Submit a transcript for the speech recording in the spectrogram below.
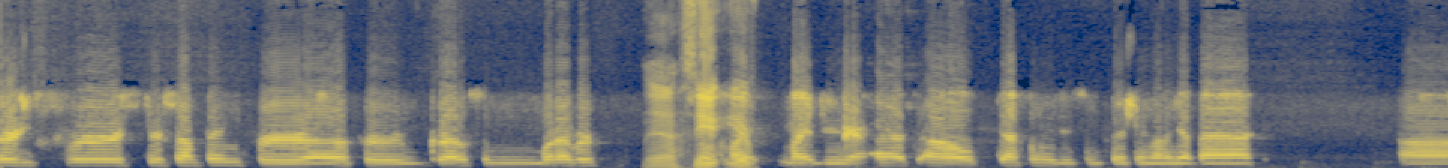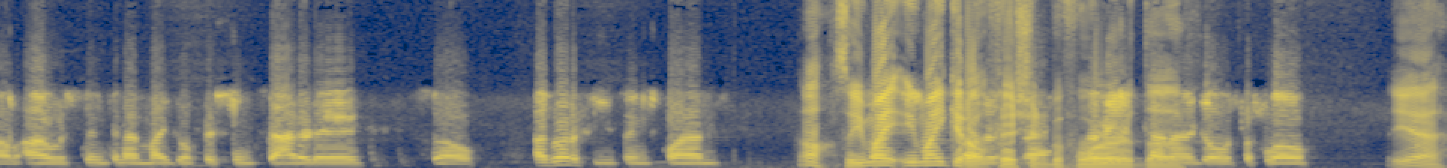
thirty first or something for uh, for grouse and whatever. Yeah, so So you, might, might, do that. I'll definitely do some fishing when I get back. Um, I was thinking I might go fishing Saturday, so I've got a few things planned. oh, so you might you might get out fishing before I mean, the go with the flow. Yeah,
